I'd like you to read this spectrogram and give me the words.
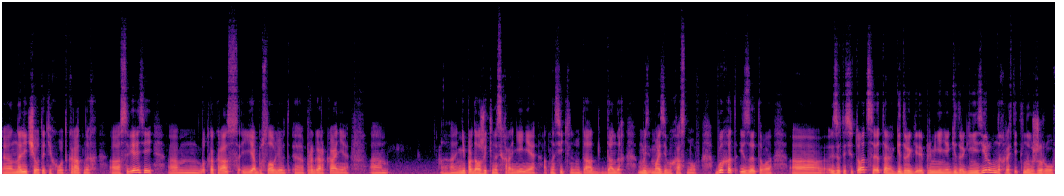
а, наличие вот этих вот кратных связей вот как раз и обуславливает э, прогоркание непродолжительность хранения относительную да, данных мазевых основ. Выход из этого из этой ситуации это гидро, применение гидрогенизированных растительных жиров.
